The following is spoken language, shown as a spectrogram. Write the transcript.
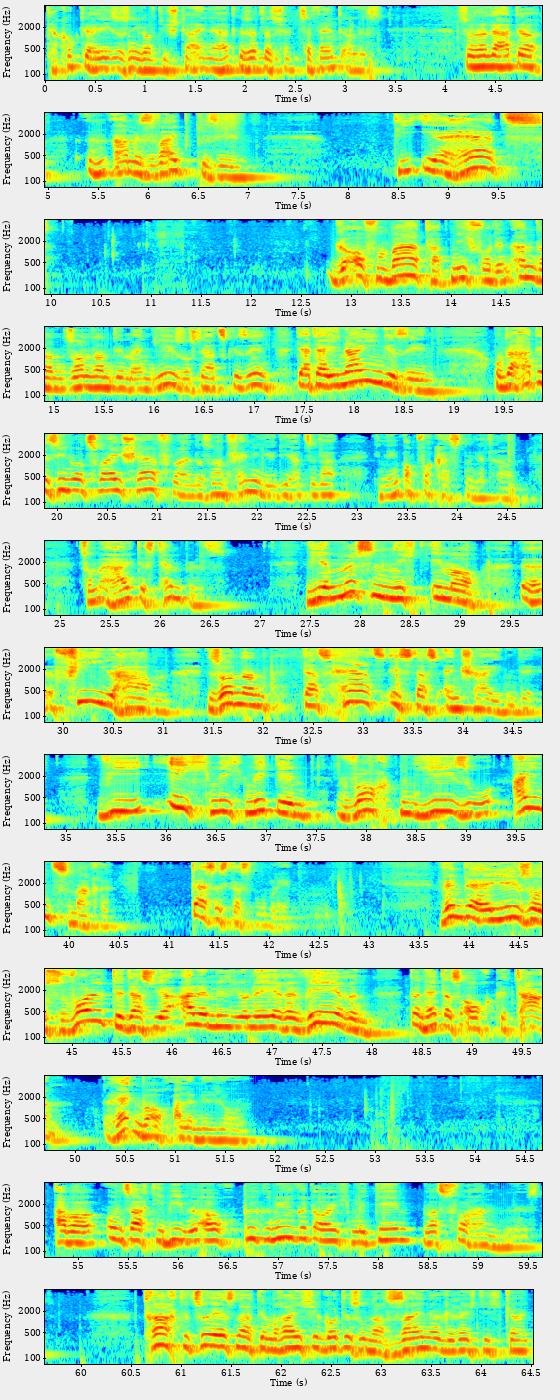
Da guckt Herr Jesus nicht auf die Steine, er hat gesagt, das zerfällt alles. Sondern da hat er ein armes Weib gesehen, die ihr Herz geoffenbart hat, nicht vor den anderen, sondern dem Herrn Jesus, der hat es gesehen, der hat da hineingesehen. Und da hatte sie nur zwei Schärflein, das waren Pfennige, die hat sie da in den Opferkasten getan, zum Erhalt des Tempels. Wir müssen nicht immer äh, viel haben, sondern das Herz ist das Entscheidende wie ich mich mit den Worten Jesu eins mache. Das ist das Problem. Wenn der Herr Jesus wollte, dass wir alle Millionäre wären, dann hätte es auch getan. Dann hätten wir auch alle Millionen. Aber uns sagt die Bibel auch, begnüget euch mit dem, was vorhanden ist. Trachtet zuerst nach dem Reiche Gottes und nach seiner Gerechtigkeit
